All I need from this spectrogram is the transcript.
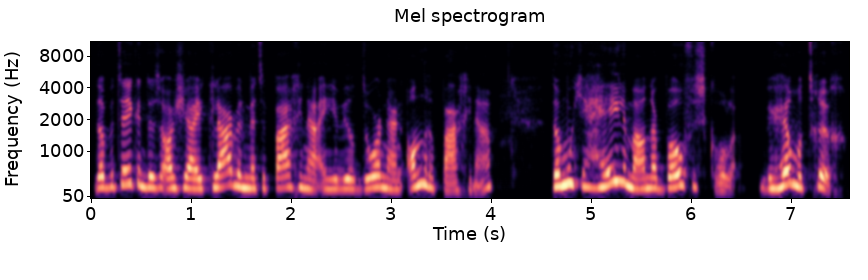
Dat betekent dus als jij klaar bent met de pagina en je wilt door naar een andere pagina, dan moet je helemaal naar boven scrollen. Weer helemaal terug.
